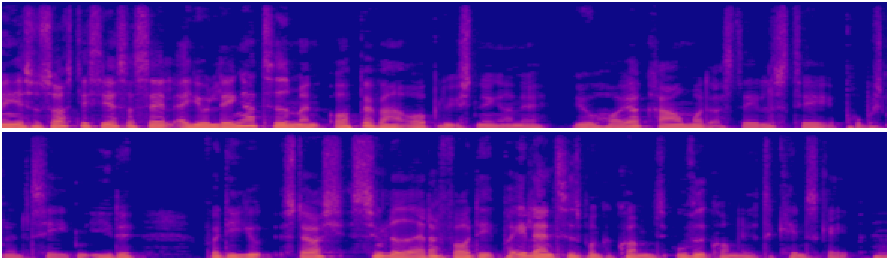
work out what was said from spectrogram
Men jeg synes også, det siger sig selv, at jo længere tid man opbevarer oplysningerne, jo højere krav må der stilles til proportionaliteten i det. Fordi jo større synlighed er der for, at det på et eller andet tidspunkt kan komme uvedkommende til kendskab. Mm.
